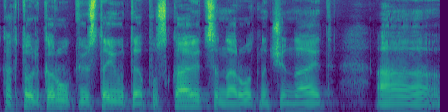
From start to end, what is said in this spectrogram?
Как только руки устают и опускаются, народ начинает а,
